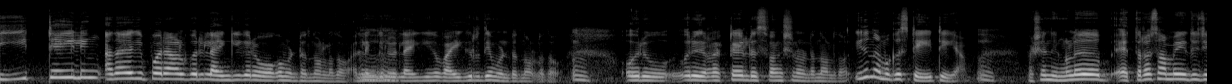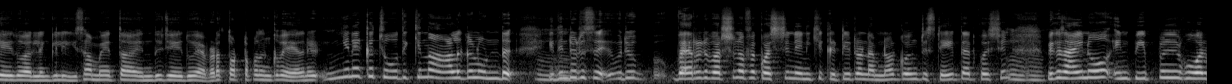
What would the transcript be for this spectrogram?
ഡീറ്റെയിലിംഗ് അതായത് ഇപ്പോൾ ഒരാൾക്ക് ഒരു ലൈംഗിക രോഗമുണ്ടെന്നുള്ളതോ അല്ലെങ്കിൽ ഒരു ലൈംഗിക വൈകൃതം ഉണ്ടെന്നുള്ളതോ ഒരു ഒരു ഇറക്ടൈൽ ഡിസ്ഫങ്ഷൻ ഉണ്ടെന്നുള്ളതോ ഇത് നമുക്ക് സ്റ്റേറ്റ് ചെയ്യാം. പക്ഷെ നിങ്ങൾ എത്ര സമയം ഇത് ചെയ്തു? അല്ലെങ്കിൽ ഈ സമയത്ത് എന്ത് ചെയ്തു? എവിടെ തൊട്ടപ്പോൾ നിങ്ങൾക്ക് വേദന ഇങ്ങനെയൊക്കെ ചോദിക്കുന്ന ആളുകളുണ്ട്. ഇതിന്റെ ഒരു ഒരു വേറൊരു വെർഷൻ ഓഫ് എ ക്വസ്റ്റ്യൻ എനിക്ക് കിട്ടിയിട്ടുണ്ട്. I'm not going to state that question because I know in people who are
